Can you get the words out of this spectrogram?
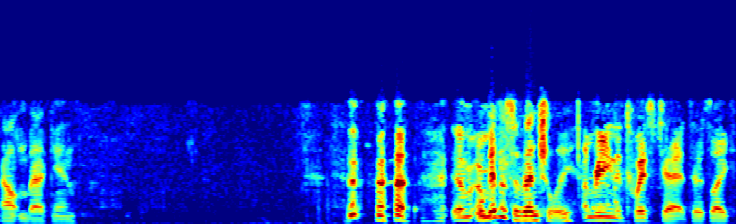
Out and back in. I'm, we'll get this eventually. I'm reading the Twitch chat, so it's like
